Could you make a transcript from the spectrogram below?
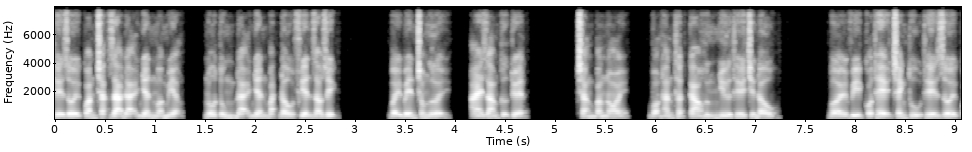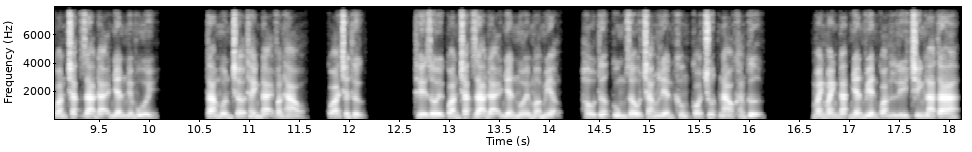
Thế giới quan chắc giả đại nhân mở miệng, nô tùng đại nhân bắt đầu phiên giao dịch. Bảy bên trong người, ai dám cự tuyệt? Chẳng bằng nói, bọn hắn thật cao hứng như thế chiến đấu. Bởi vì có thể tranh thủ thế giới quan chắc giả đại nhân niềm vui. Ta muốn trở thành đại văn hảo, quá chân thực. Thế giới quan chắc giả đại nhân mới mở miệng, hầu tước cùng dâu trắng liền không có chút nào kháng cự. Manh manh đắt nhân viên quản lý chính là ta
